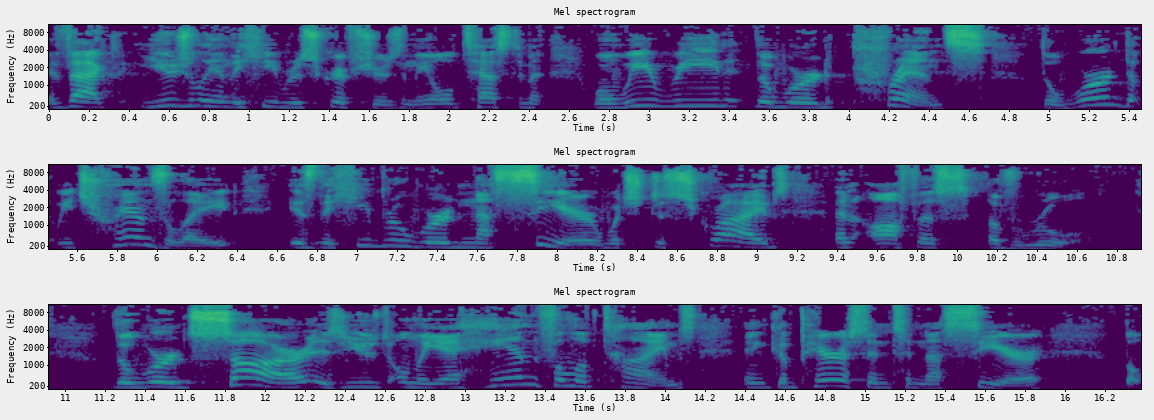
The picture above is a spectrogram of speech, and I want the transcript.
In fact, usually in the Hebrew scriptures in the Old Testament, when we read the word prince, the word that we translate is the Hebrew word nasir, which describes an office of rule. The word sar is used only a handful of times in comparison to nasir, but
